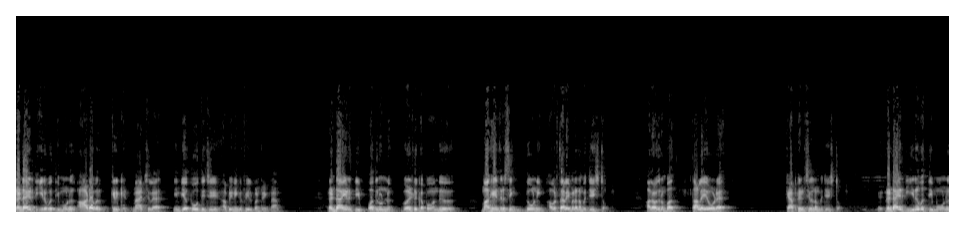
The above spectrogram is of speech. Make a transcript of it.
ரெண்டாயிரத்தி இருபத்தி மூணு ஆடவர் கிரிக்கெட் மேட்ச்ல இந்தியா தோத்துச்சு அப்படின்னு நீங்க ஃபீல் பண்றீங்களா? ரெண்டாயிரத்தி பதினொன்று வேர்ல்டு கப்பை வந்து மகேந்திர சிங் தோனி அவர் தலைமையில் நம்ம ஜெயிச்சிட்டோம். அதாவது நம்ம தலையோட கேப்டன்சியில் நம்ம ஜெயிச்சிட்டோம். ரெண்டாயிரத்தி இருபத்தி மூணு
